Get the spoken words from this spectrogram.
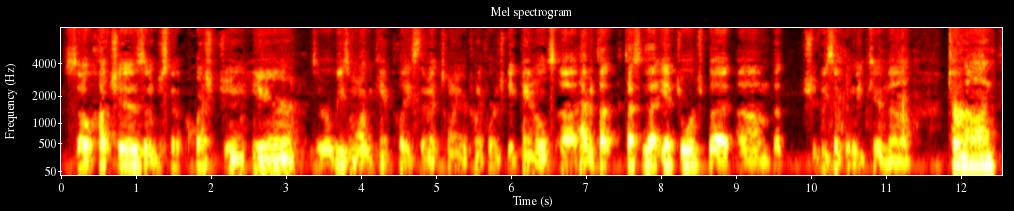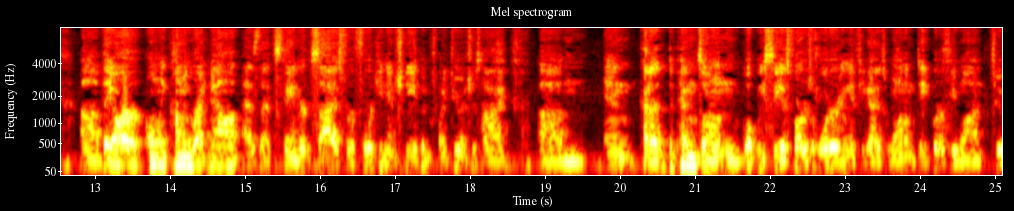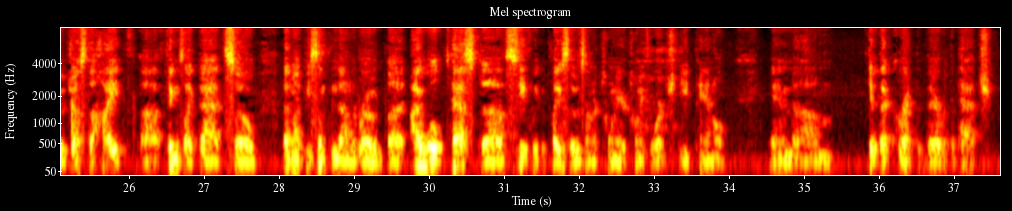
So hutches, and I've just got a question here. Is there a reason why we can't place them at 20 or 24 inch deep panels? Uh, haven't tested that yet, George, but um, that should be something we can uh, turn on. Uh, they are only coming right now as that standard size for 14 inch deep and 22 inches high. Um, and kind of depends on what we see as far as ordering, if you guys want them deeper, if you want to adjust the height, uh, things like that. So that might be something down the road, but I will test, uh, see if we can place those on a 20 or 24 inch deep panel and um, get that corrected there with the patch.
